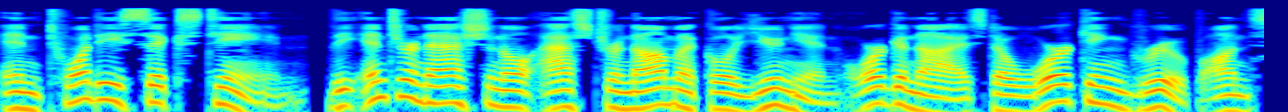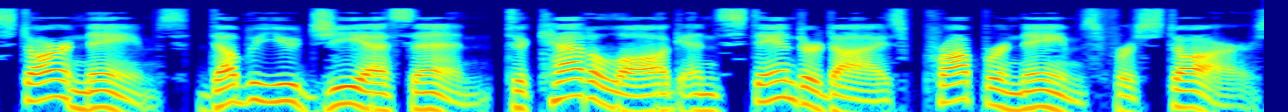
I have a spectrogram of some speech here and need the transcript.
In 2016, the International Astronomical Union organized a working group on star names (WGSN) to catalog and standardize proper names for stars.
